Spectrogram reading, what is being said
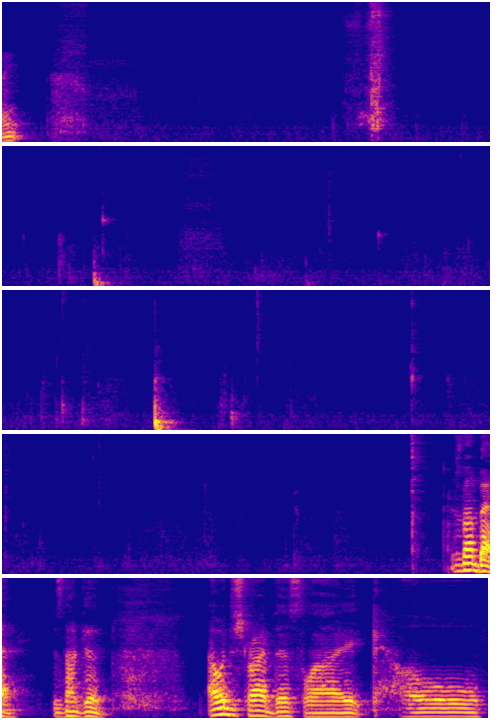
Ain't. It's not bad. It's not good. I would describe this like, oh,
